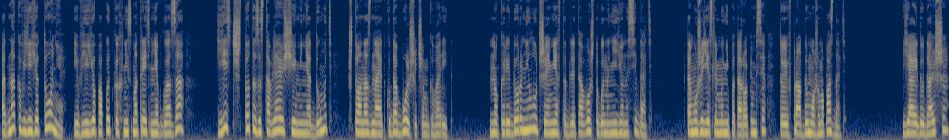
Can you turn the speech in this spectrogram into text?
Однако в ее тоне и в ее попытках не смотреть мне в глаза есть что-то, заставляющее меня думать, что она знает куда больше, чем говорит. Но коридор не лучшее место для того, чтобы на нее наседать. К тому же, если мы не поторопимся, то и вправду можем опоздать. Я иду дальше,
